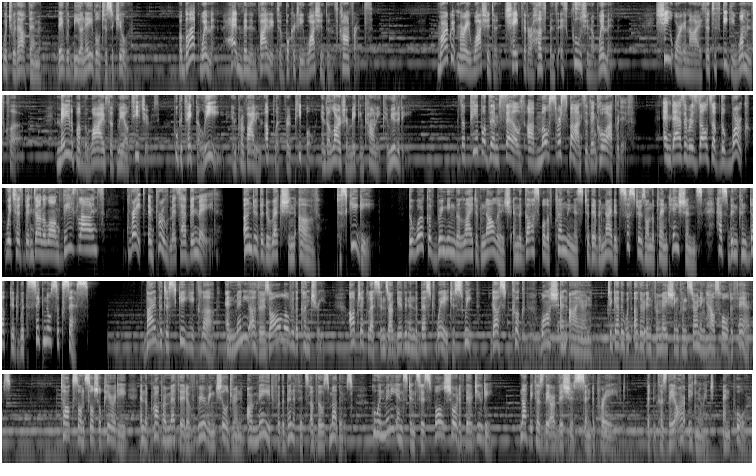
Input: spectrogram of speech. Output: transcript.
which without them they would be unable to secure. But black women hadn't been invited to Booker T. Washington's conference. Margaret Murray Washington chafed at her husband's exclusion of women. She organized the Tuskegee Women's Club, made up of the wives of male teachers who could take the lead in providing uplift for people in the larger Macon County community. The people themselves are most responsive and cooperative. And as a result of the work which has been done along these lines, great improvements have been made. Under the direction of Tuskegee, the work of bringing the light of knowledge and the gospel of cleanliness to their benighted sisters on the plantations has been conducted with signal success. By the Tuskegee Club and many others all over the country, object lessons are given in the best way to sweep, dust, cook, wash, and iron, together with other information concerning household affairs. Talks on social purity and the proper method of rearing children are made for the benefits of those mothers who in many instances fall short of their duty, not because they are vicious and depraved, but because they are ignorant and poor.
